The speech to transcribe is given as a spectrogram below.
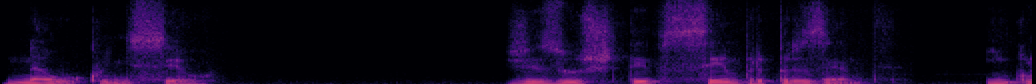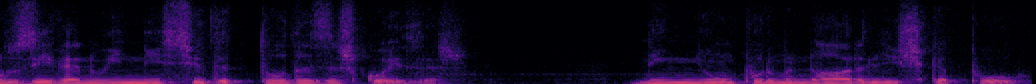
não o conheceu. Jesus esteve sempre presente, inclusive no início de todas as coisas. Nenhum pormenor lhe escapou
